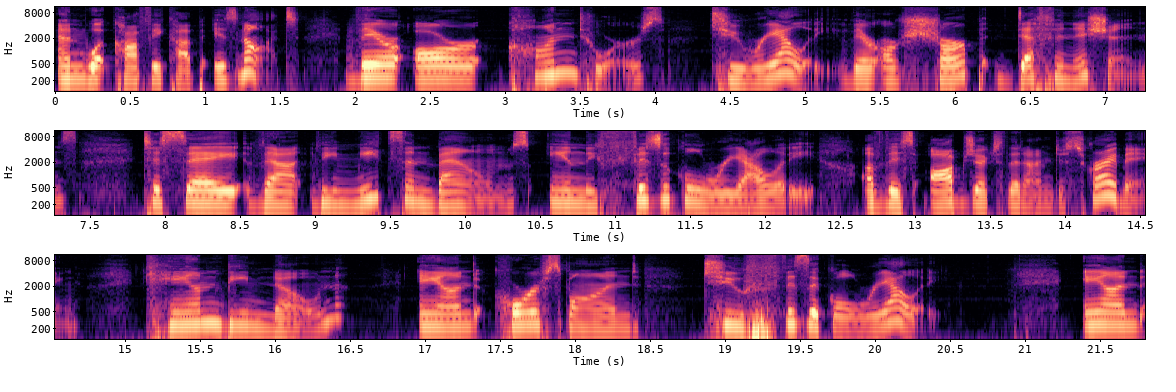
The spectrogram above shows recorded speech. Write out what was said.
and what coffee cup is not. There are contours to reality. There are sharp definitions to say that the metes and bounds in the physical reality of this object that I'm describing can be known and correspond to physical reality. And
